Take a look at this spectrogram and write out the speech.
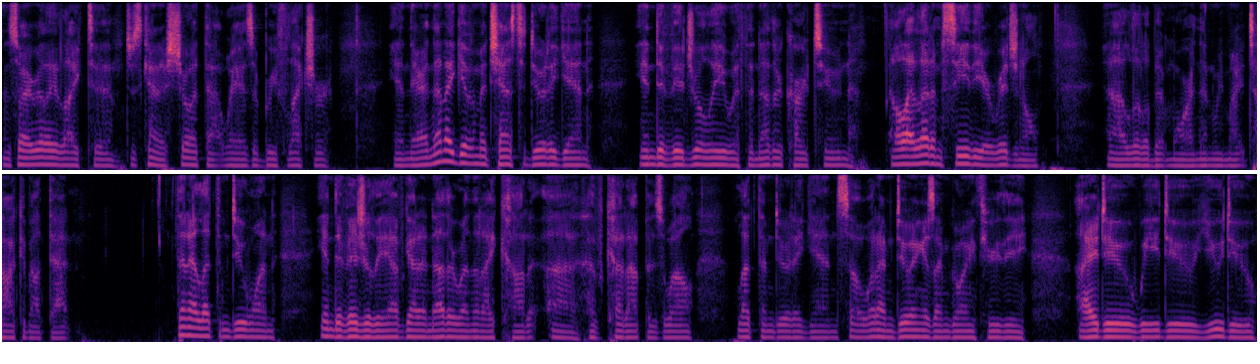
And so I really like to just kind of show it that way as a brief lecture in there. And then I give them a chance to do it again individually with another cartoon. Oh, I let them see the original uh, a little bit more, and then we might talk about that. Then I let them do one individually. I've got another one that I cut, uh, have cut up as well. Let them do it again. So what I'm doing is I'm going through the I do, we do, you do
